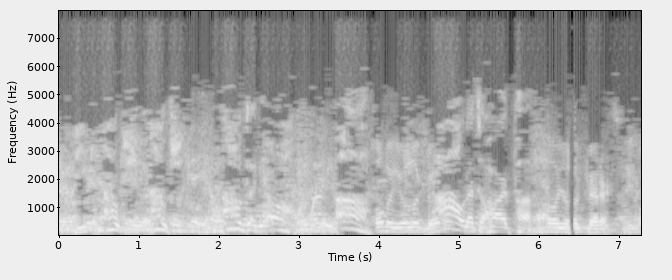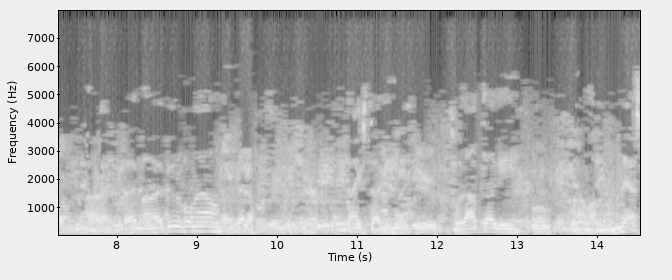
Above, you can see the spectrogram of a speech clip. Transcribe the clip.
ouch. Oh, Dougie. Oh, oh. Oh, you look better. Oh, that's a hard puff. Oh, you look better. All right. Am I beautiful now? Yeah. Thanks, Dougie. Thank you. Without Dougie, I'm a mess.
